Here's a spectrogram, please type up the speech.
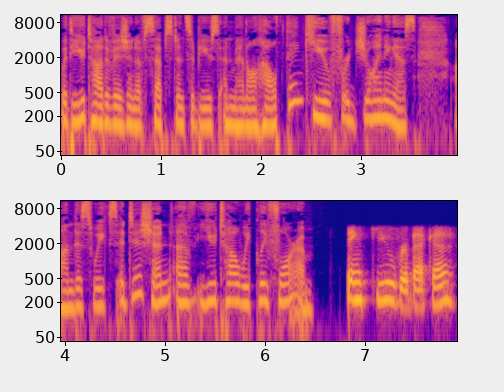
with Utah Division of Substance Abuse and Mental Health. Thank you for joining us on this week's edition of Utah Weekly Forum. Thank you, Rebecca.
